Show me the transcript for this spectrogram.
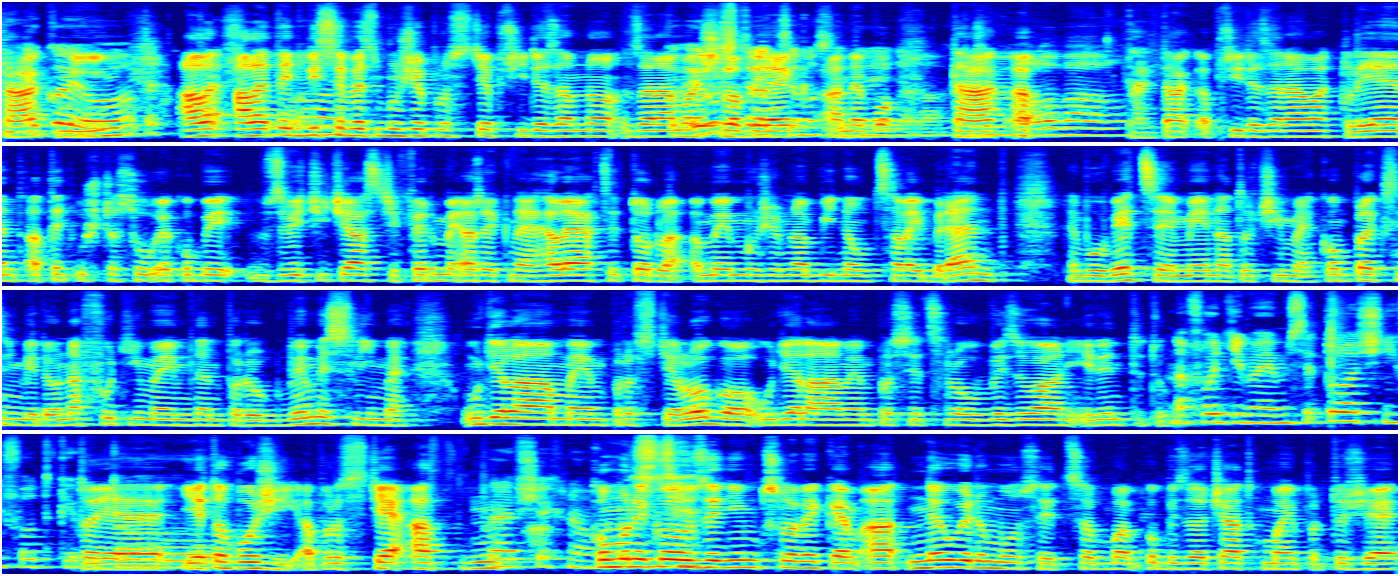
tak, jako míň, jo, tak ale, trošku, ale teď, když si vezmu, že prostě přijde za, mno, za náma člověk, anebo dělat, tak, a, tak, tak a přijde za náma klient a teď už to jsou jakoby z větší části firmy a řekne, hele, já chci tohle a my můžeme nabídnout celý brand nebo věci, my natočíme komplexní video, nafotíme jim ten produkt, vymyslíme, uděláme jim prostě logo, uděláme jim prostě celou vizuální identitu. Nafotíme jim situační fotky. To je, toho. je to boží a prostě a Prostě. s jedním člověkem a neuvědomují si, co jakoby z začátku mají, protože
